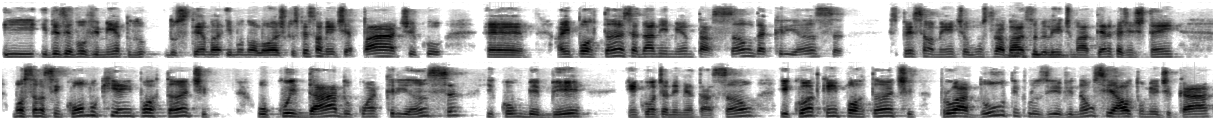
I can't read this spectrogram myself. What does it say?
e, e desenvolvimento do, do, sistema imunológico, especialmente hepático, é, a importância da alimentação da criança, especialmente alguns trabalhos uhum. sobre leite materno que a gente tem, mostrando assim como que é importante o cuidado com a criança e com o bebê enquanto alimentação e quanto que é importante para o adulto, inclusive, não se automedicar,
